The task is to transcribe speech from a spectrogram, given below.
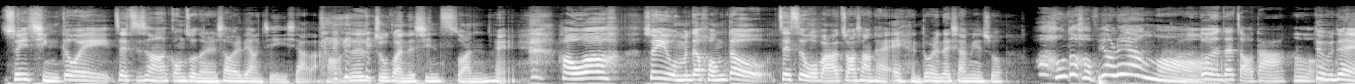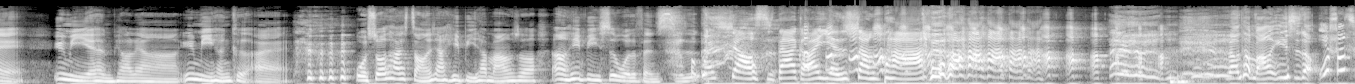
所以，请各位在职场上工作的人稍微谅解一下啦。哈，这是主管的心酸。嘿，好啊。所以，我们的红豆这次我把他抓上台，哎，很多人在下面说：“哇，红豆好漂亮哦。”很多人在找他，嗯，对不对？玉米也很漂亮啊，玉米很可爱。我说她长得像 Hebe，他马上说：“嗯，Hebe 是我的粉丝。”我快笑死，大家赶快延上她。然后他马上意识到我说错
